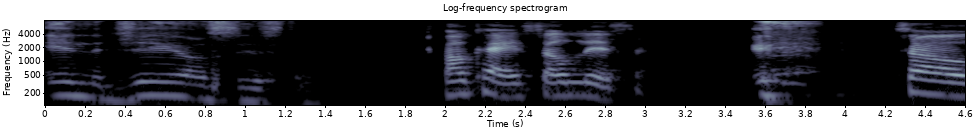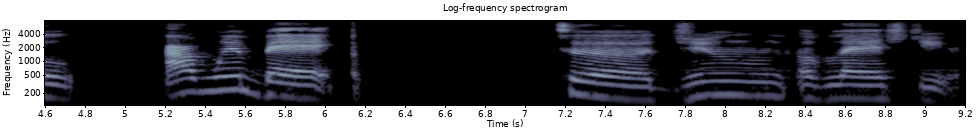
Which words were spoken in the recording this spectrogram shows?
in the jail system. Okay, so listen. so I went back to June of last year.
